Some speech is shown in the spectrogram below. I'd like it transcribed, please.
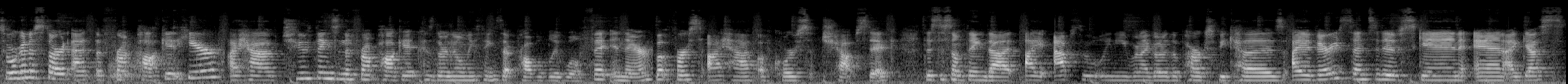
so we're gonna start at the front pocket here. I have two things in the front pocket because they're the only things that probably will fit in there. But first I have, of course, chapstick. This is something that I absolutely need when I go to the parks because I have very sensitive skin and I guess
